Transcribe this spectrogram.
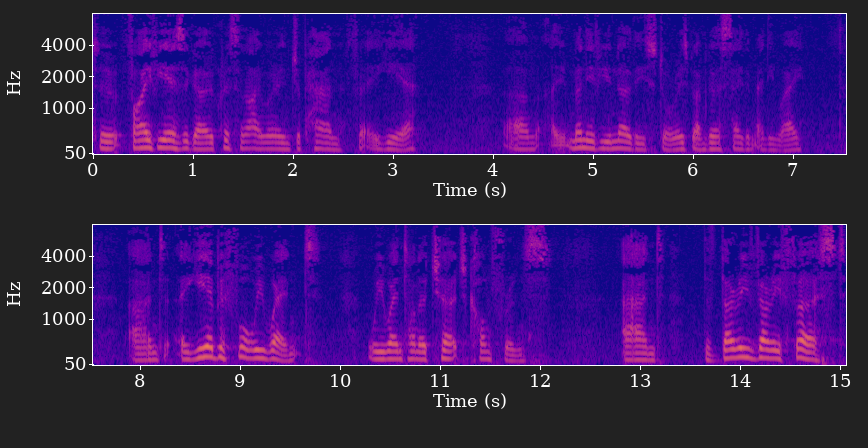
to five years ago, Chris and I were in Japan for a year. Um, many of you know these stories, but I'm going to say them anyway. And a year before we went, we went on a church conference, and the very, very first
